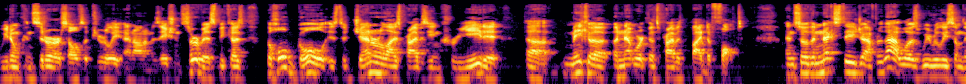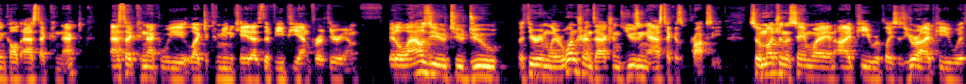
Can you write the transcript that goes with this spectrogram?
we don't consider ourselves a purely anonymization service because the whole goal is to generalize privacy and create it, uh, make a, a network that's private by default. And so the next stage after that was we released something called Aztec Connect. Aztec Connect, we like to communicate as the VPN for Ethereum. It allows you to do Ethereum layer one transactions using Aztec as a proxy. So much in the same way an IP replaces your IP with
